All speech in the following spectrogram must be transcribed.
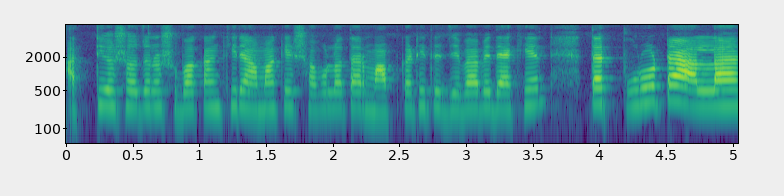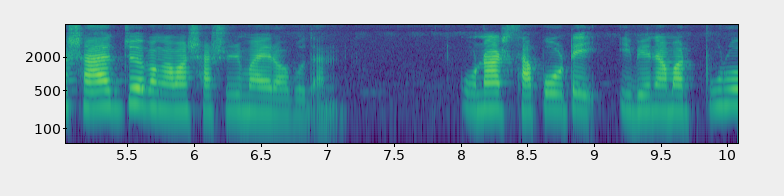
আত্মীয় স্বজন ও শুভাকাঙ্ক্ষীরা আমাকে সফলতার মাপকাঠিতে যেভাবে দেখেন, তার পুরোটা আল্লাহর সাহায্য এবং আমার শাশুড়ি মায়ের অবদান। ওনার সাপোর্টে ইভেন আমার পুরো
